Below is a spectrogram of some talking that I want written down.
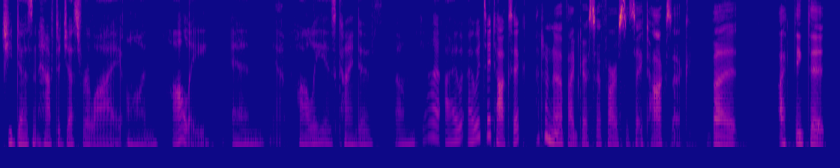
She doesn't have to just rely on Holly. And Yeah. Holly is kind of, um, yeah, I, I would say toxic. I don't know if I'd go so far as to say toxic, but I think that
